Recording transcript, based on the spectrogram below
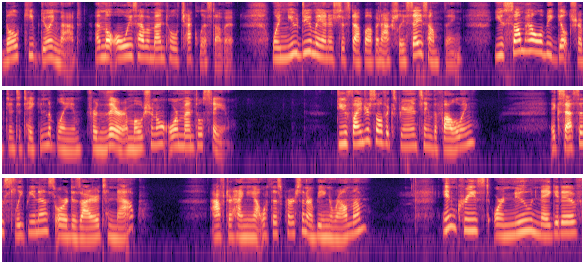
they'll keep doing that. And they'll always have a mental checklist of it. When you do manage to step up and actually say something, you somehow will be guilt tripped into taking the blame for their emotional or mental state. Do you find yourself experiencing the following? Excessive sleepiness or a desire to nap? After hanging out with this person or being around them. Increased or new negative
